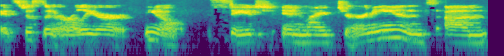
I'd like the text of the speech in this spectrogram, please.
it's just an earlier, you know, stage in my journey, and um,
